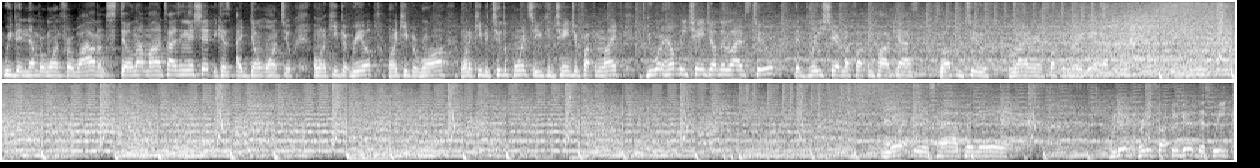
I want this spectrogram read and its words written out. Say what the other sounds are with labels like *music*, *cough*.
We've been number one for a while, and I'm still not monetizing this shit because I don't want to. I want to keep it real. I want to keep it raw. I want to keep it to the point so you can change your fucking life. If you want to help me change other lives too, then please share my fucking podcast. Welcome to Ryan fucking Radio. Is happening? I'm doing pretty fucking good this week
